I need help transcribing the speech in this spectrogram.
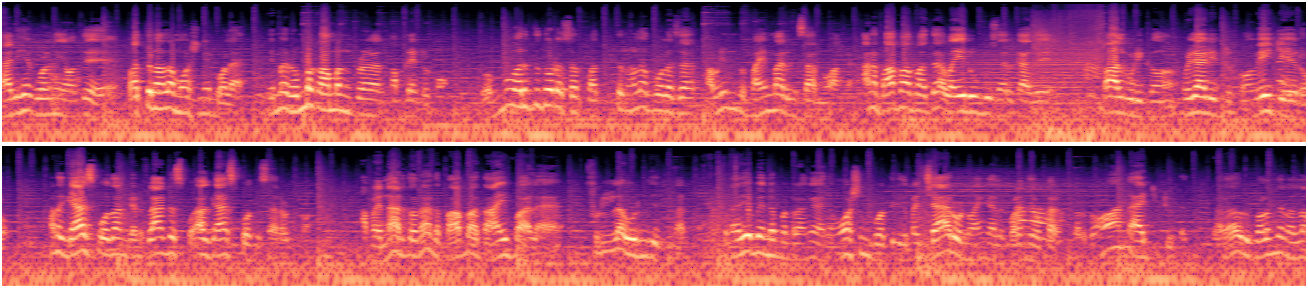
நிறைய குழந்தைங்க வந்து பத்து நாளா மோஷனே போல. இது மாதிரி ரொம்ப காமன் கம்ப்ளைண்ட் இருக்கும். ரொம்ப வருத்தத்தோட சார் பத்து நாளா போல சார் அப்படின்னு பயமா இருக்கு சார்னுவாங்க ஆனா பாப்பா பார்த்தா வயிறு உப்புசம் இருக்காது. பால் குடிக்கும் விளையாடிட்டு இருக்கும் வெயிட் ஏறும். ஆனா கேஸ் போதான்னு கேட்டு ஃபிளாட்டஸ் கேஸ் போகுது சார் அப்படின்னு அப்ப என்ன அர்த்தம்னா அந்த பாப்பா தாய்ப்பாலை ஃபுல்லா உறிஞ்சிருக்குன்னு அர்த்தம். இப்போ நிறைய பேர் என்ன பண்றாங்க இந்த மோஷன் போகிறதுக்கு இது மாதிரி சேர் ஒன்று வாங்கி அதில் குழந்தைய உட்கார ராங் ஆட்டிடியூட் அது. அதாவது ஒரு குழந்தை நல்லா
